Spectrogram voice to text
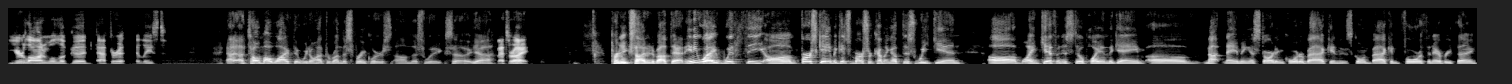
your lawn will look good after it, at least. I, I told my wife that we don't have to run the sprinklers um, this week. So yeah, that's right. Pretty excited about that. Anyway, with the um, first game against Mercer coming up this weekend, um, Lane Kiffin is still playing the game of not naming a starting quarterback, and it's going back and forth and everything.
